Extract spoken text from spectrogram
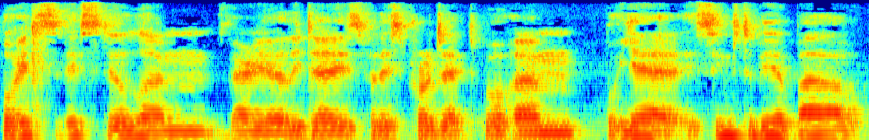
but it's it's still um, very early days for this project. But um, but yeah, it seems to be about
